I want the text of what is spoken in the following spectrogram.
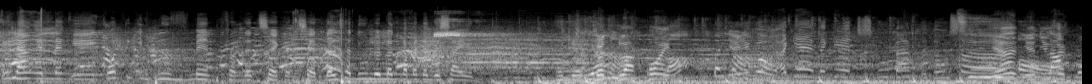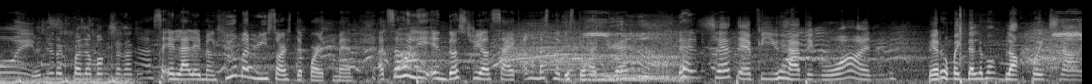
Kailangan lang eh, konting improvement from that second set. Dahil sa dulo lang naman na-decide. good block point. There you go. Again, again, Yan, yan yung, block nag, points. yan yung nagpalamang sa kanila. sa ilalim ng Human Resource Department. At sa huli, Industrial Psych ang mas nagustuhan ni Remy. Dahil set FEU having one, pero may dalawang block points na ang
